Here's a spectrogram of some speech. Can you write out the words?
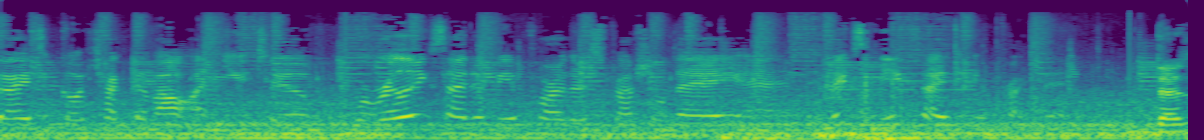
guys go check them out on YouTube. We're really excited to be a part of their special day, and it makes me excited to get pregnant. Does,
